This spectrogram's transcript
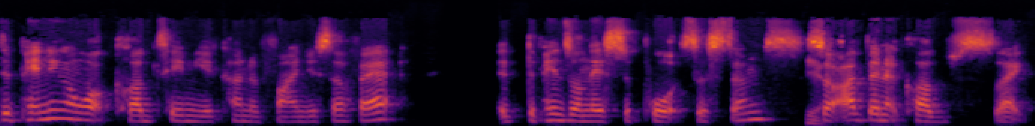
depending on what club team you kind of find yourself at, it depends on their support systems. Yeah. So, I've been at clubs like,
